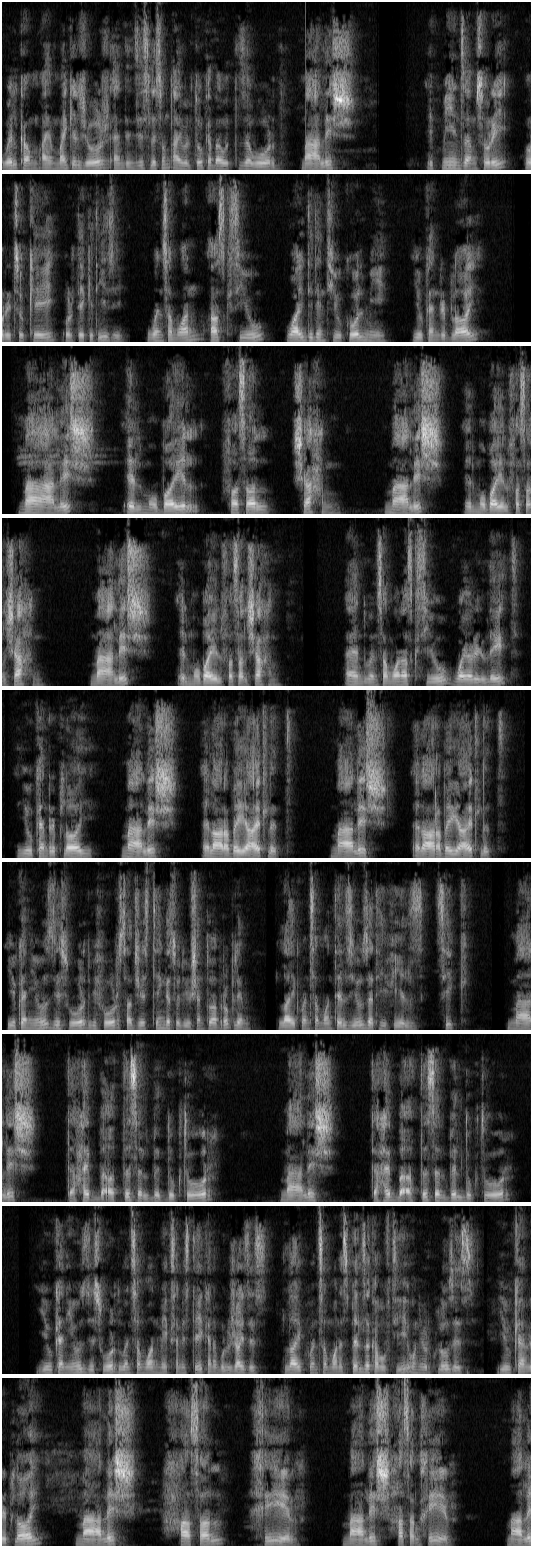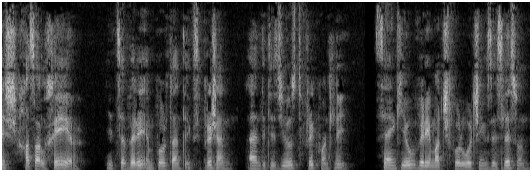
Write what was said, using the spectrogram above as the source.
Welcome, I am Michael George and in this lesson I will talk about the word معلش. It means I'm sorry or it's okay or take it easy. When someone asks you why didn't you call me you can reply معلش الموبايل فصل شحن معلش الموبايل فصل شحن معلش الموبايل فصل شحن and when someone asks you why are you late you can reply معلش العربية عطلت معلش العربية عطلت You can use this word before suggesting a solution to a problem like when someone tells you that he feels sick معلش تحب أتصل بالدكتور معلش تحب أتصل بالدكتور You can use this word when someone makes a mistake and apologizes like when someone spills a cup of tea on your clothes You can reply معلش حصل خير معلش حصل خير معلش حصل خير It's a very important expression and it is used frequently. Thank you very much for watching this lesson.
